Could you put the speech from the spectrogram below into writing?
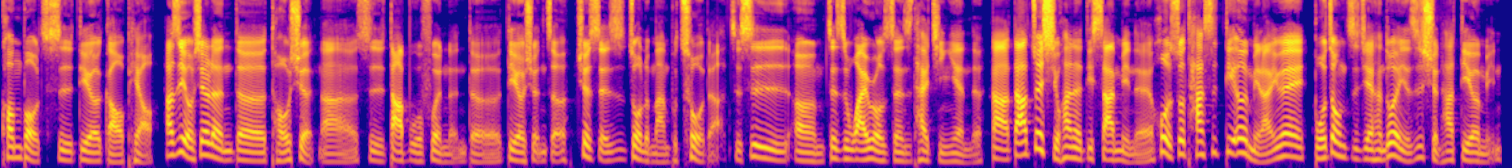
Combo 是第二高票，它是有些人的头选，那是大部分人的第二。选择确实也是做的蛮不错的，只是嗯，这支 Y Rose 真的是太惊艳了。那大家最喜欢的第三名呢，或者说他是第二名啊，因为伯仲之间很多人也是选他第二名。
